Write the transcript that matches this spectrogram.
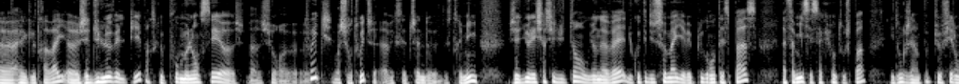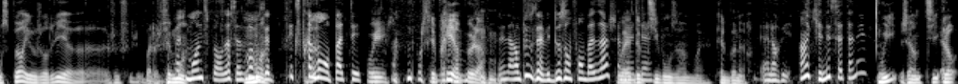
euh, avec le travail, euh, j'ai dû lever le pied parce que pour me lancer euh, bah, sur euh, Twitch sur Twitch avec cette chaîne de, de streaming, j'ai dû aller chercher du temps où il y en avait. Du côté du sommeil, il y avait plus grand espace. La famille, c'est sacré, on touche pas. Et donc j'ai un peu pioché dans le sport et aujourd'hui, euh, je, je- voilà, je fais Vous faites moins. moins de sport. Là, ça se voit, Moins. vous êtes extrêmement empâté. Oui. J'ai pris un peu là. En plus, vous avez deux enfants en bas âge, Ouais, deux petits bons hommes, ouais. Quel bonheur. Alors, un qui est né cette année? Oui, j'ai un petit. Alors,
